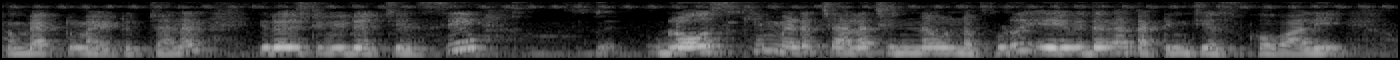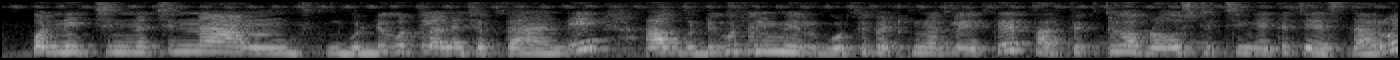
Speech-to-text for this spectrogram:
Welcome back to my YouTube channel ఈరోజు వీడియో వచ్చేసి బ్లౌజ్కి మెడ చాలా చిన్న ఉన్నప్పుడు ఏ విధంగా కటింగ్ చేసుకోవాలి? కొన్ని చిన్న చిన్న గుడ్డి గుర్తులు అనేవి చెప్తానండి ఆ గుడ్డి గుర్తులు మీరు గుర్తు పెట్టుకున్నట్లయితే పర్ఫెక్ట్గా బ్లౌజ్ స్టిచ్చింగ్ అయితే చేస్తారు.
